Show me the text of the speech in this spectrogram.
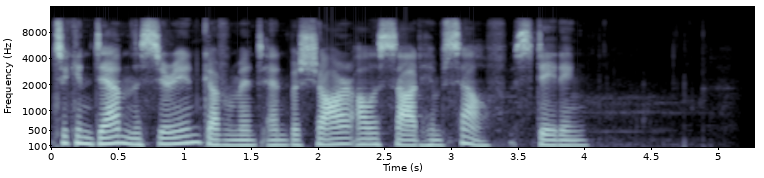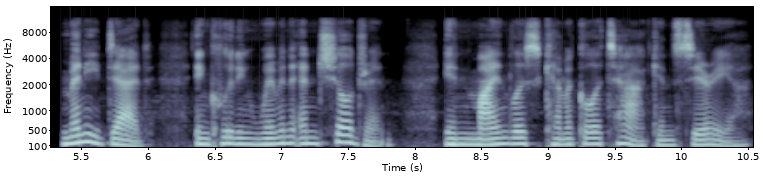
to condemn the Syrian government and Bashar al-Assad himself, stating, Many dead, including women and children, in mindless chemical attack in Syria.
